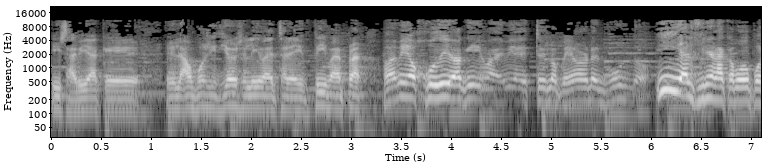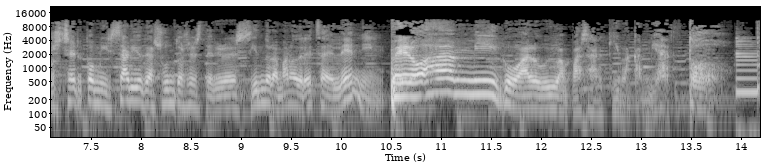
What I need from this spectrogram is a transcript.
y sabía que la oposición se le iba a echar encima, en plan, ¡oh, mío, judío aquí, madre mía, esto es lo peor del mundo! Y al final acabó por ser comisario de Asuntos Exteriores, siendo la mano derecha de Lenin. Pero a mí algo iba a pasar que iba a cambiar todo.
